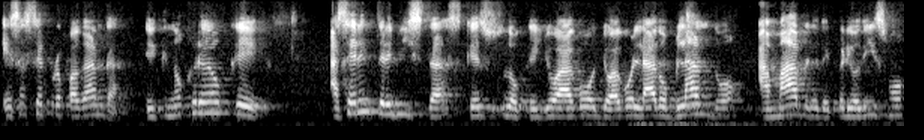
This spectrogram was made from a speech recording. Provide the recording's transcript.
es hacer propaganda y no creo que hacer entrevistas, que es lo que yo hago, yo hago el lado blando, amable de periodismo,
